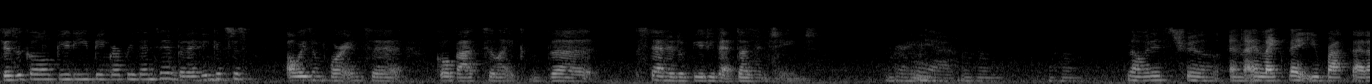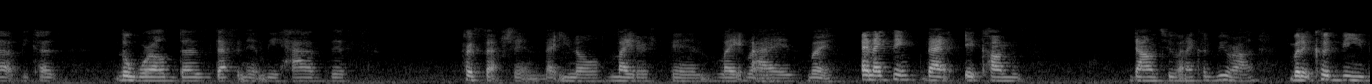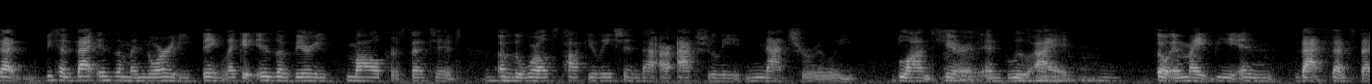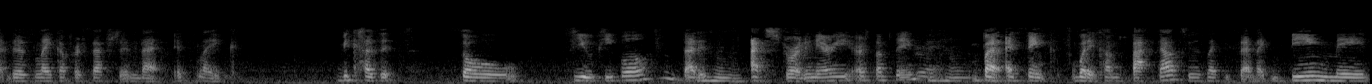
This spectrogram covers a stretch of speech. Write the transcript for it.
physical beauty being represented, but I think it's just always important to go back to like the standard of beauty that doesn't change. Right? Yeah. Mm-hmm. Mm-hmm. No, it is true. And I like that you brought that up because the world does definitely have this perception that, you know, lighter skin, light right. eyes. Right. And I think that it comes down to, and I could be wrong, but it could be that because that is a minority thing, like it is a very small percentage mm-hmm. of the world's population that are actually naturally blonde haired mm-hmm. and blue eyed. Mm-hmm. So it might be in that sense that there's like a perception that it's like because it's so few people that it's mm-hmm. extraordinary or something. Right. Mm-hmm. But I think what it comes back down to is like you said, like being made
